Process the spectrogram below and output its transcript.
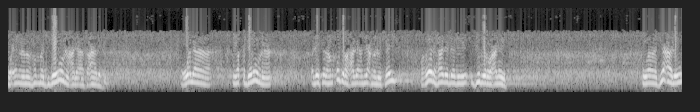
وإنما هم مجبورون على أفعالهم ولا يقدرون وليس لهم قدرة على أن يعملوا شيء غير هذا الذي جبروا عليه. وجعلوا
